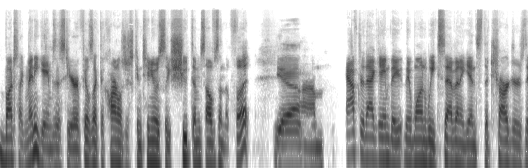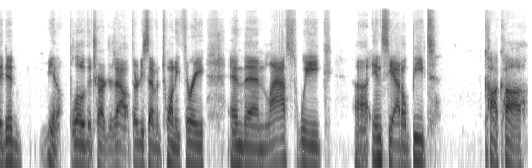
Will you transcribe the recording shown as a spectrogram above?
much like many games this year, it feels like the Cardinals just continuously shoot themselves in the foot. Yeah, Um, after that game, they they won week seven against the Chargers. They did, you know, blow the Chargers out 37 23. And then last week uh, in Seattle, beat Kaka,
